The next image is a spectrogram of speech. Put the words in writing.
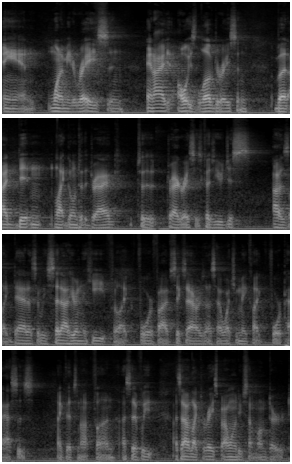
and wanted me to race, and and I always loved racing, but I didn't like going to the drag to the drag races because you just. I was like, Dad, I said, we sit out here in the heat for like four or five, six hours. I said, I watch you make like four passes. Like, that's not fun. I said, if we, I said, I'd like to race, but I want to do something on dirt.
